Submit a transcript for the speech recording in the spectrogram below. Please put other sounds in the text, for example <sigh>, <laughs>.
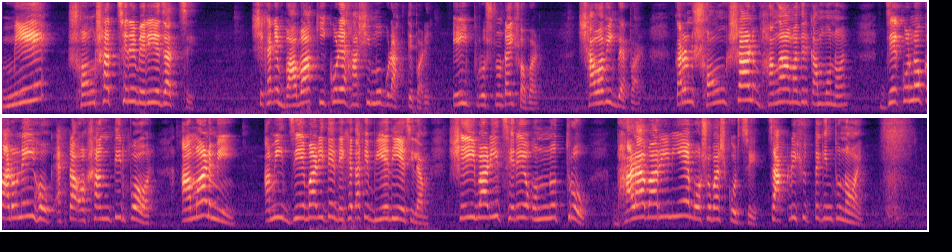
মেয়ে সংসার ছেড়ে বেরিয়ে যাচ্ছে। সেখানে বাবা কি করে হাসি মুখ রাখতে পারে? এই প্রশ্নটাই সবার। স্বাভাবিক ব্যাপার। কারণ সংসার ভাঙা আমাদের কাম্য নয়। যে কোনো কারণেই হোক একটা অশান্তির পর আমার মেয়ে, আমি যে বাড়িতে দেখে তাকে বিয়ে দিয়েছিলাম, সেই বাড়ি ছেড়ে অন্যত্র ভাড়া বাড়ি নিয়ে বসবাস করছে। চাকরি সূত্রে কিন্তু নয়।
